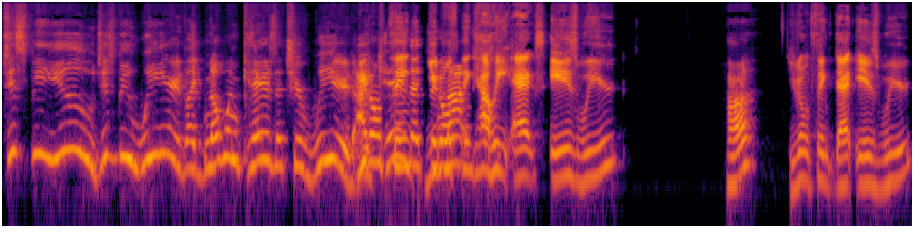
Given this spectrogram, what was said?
Just be you. Just be weird. Like no one cares that you're weird. You I don't think that you don't not... think how he acts is weird? Huh? You don't think that is weird?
